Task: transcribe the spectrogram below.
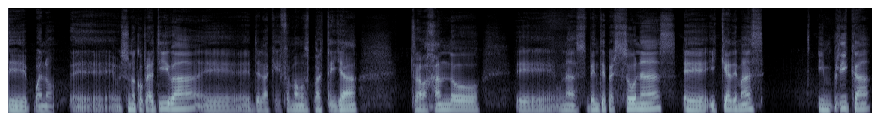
eh, bueno, eh, es una cooperativa eh, de la que formamos parte ya, trabajando unas 20 personas y que además implica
